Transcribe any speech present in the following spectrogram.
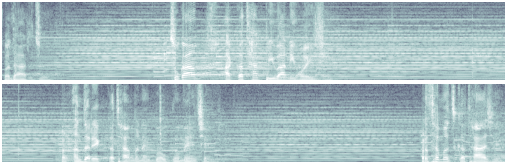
પધારજો. શું કામ? આ કથા પીવાની હોય છે. પણ અંદર એક કથા મને બહુ ગમે છે. પ્રથમ જ કથા છે.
